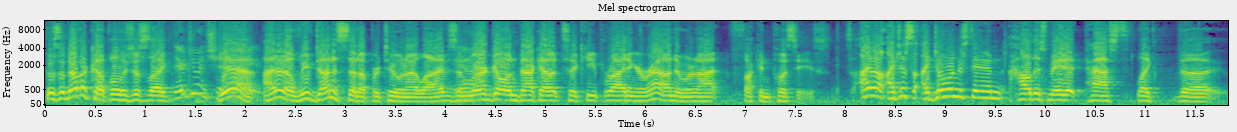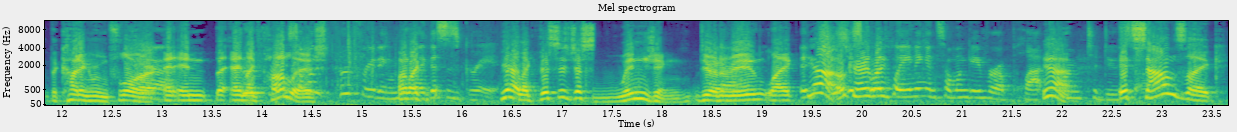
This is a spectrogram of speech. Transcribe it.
there's another couple who's just like, They're doing shit Yeah, right. I don't know. We've done a sit-up or two in our lives, and Yeah. we're going back out to keep riding around, and we're not fucking pussies. So I don't. I just I don't understand how this made it past like the the cutting room floor Yeah. and in and like published. Proofreading, like- like, this is great. Yeah, like this is just whinging. Do you know what I mean? Like, It- yeah, she's okay, just like, complaining, and someone gave her a platform yeah. to do. It so. sounds like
